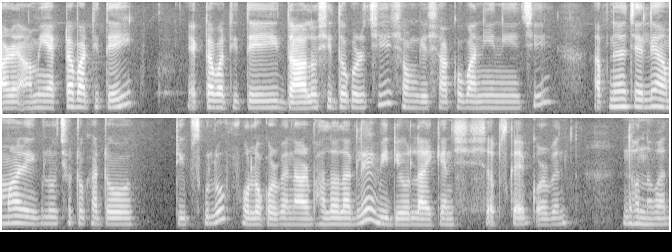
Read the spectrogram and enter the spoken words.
আর আমি একটা বাটিতেই একটা বাটিতেই ডালও সিদ্ধ করেছি। সঙ্গে শাকও বানিয়ে নিয়েছি। আপনারা চাইলে আমার এগুলো ছোটোখাটো টিপসগুলো ফলো করবেন আর ভালো লাগলে ভিডিও লাইক অ্যান্ড সাবস্ক্রাইব করবেন। ধন্যবাদ।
